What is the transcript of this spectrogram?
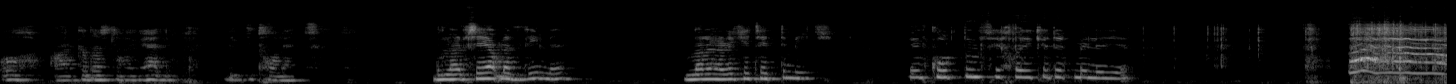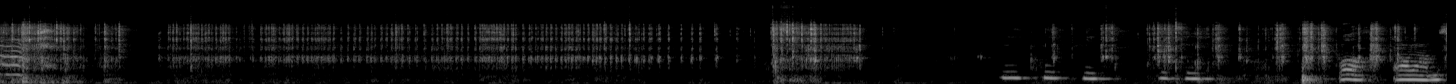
Oh arkadaşlar geldim. Bitti tuvalet. Bunlar bir şey yapmadı değil mi? Bunlar hareket etti mi hiç? En korktuğum şey hareket etmeleri. Ni, ni, ni, ni, ni. Oh, tamamız.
